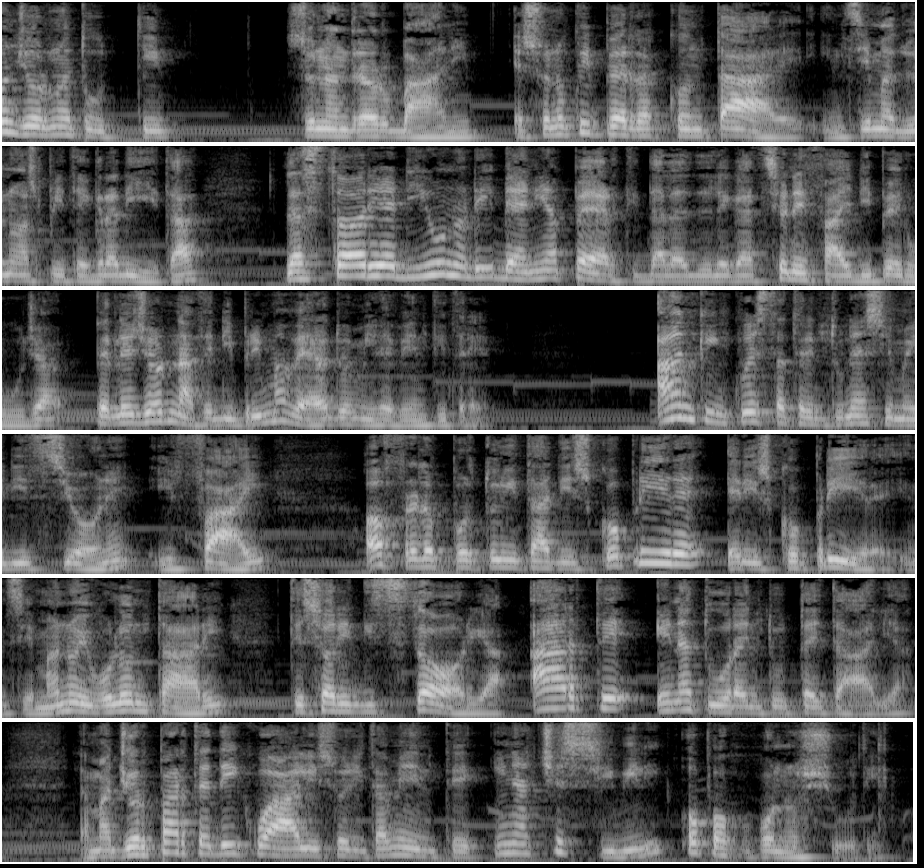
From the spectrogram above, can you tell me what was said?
Buongiorno a tutti, sono Andrea Urbani e sono qui per raccontare, insieme ad un ospite gradita, la storia di uno dei beni aperti dalla delegazione FAI di Perugia per le giornate di primavera 2023. Anche in questa trentunesima edizione, il FAI offre l'opportunità di scoprire e riscoprire, insieme a noi volontari, tesori di storia, arte e natura in tutta Italia, la maggior parte dei quali solitamente inaccessibili o poco conosciuti.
